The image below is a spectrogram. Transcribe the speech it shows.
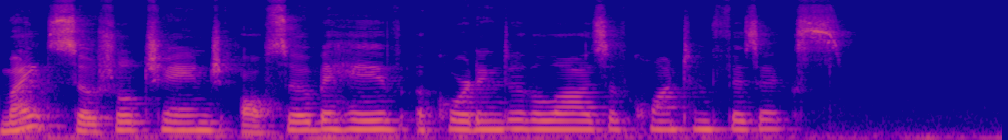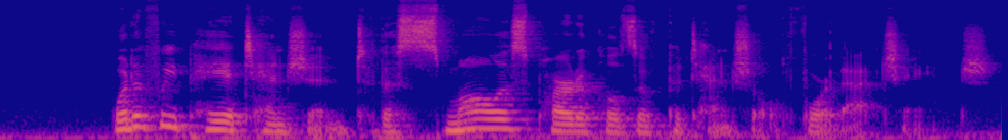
Might social change also behave according to the laws of quantum physics? What if we pay attention to the smallest particles of potential for that change?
